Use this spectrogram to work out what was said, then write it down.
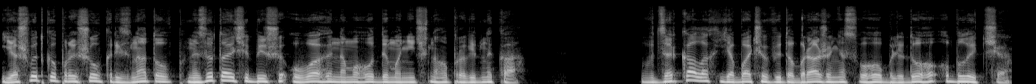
Я швидко пройшов крізь натовп, не звертаючи більше уваги на мого демонічного провідника. В дзеркалах я бачив відображення свого блідого обличчя,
